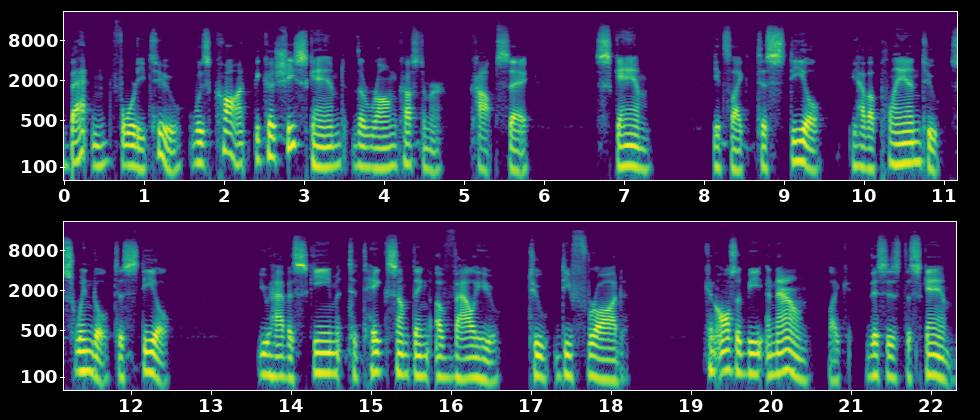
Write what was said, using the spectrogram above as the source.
Batten, 42, was caught because she scammed the wrong customer, cops say. Scam. It's like to steal. You have a plan to swindle, to steal you have a scheme to take something of value, to defraud. Can also be a noun, like this is the scam,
